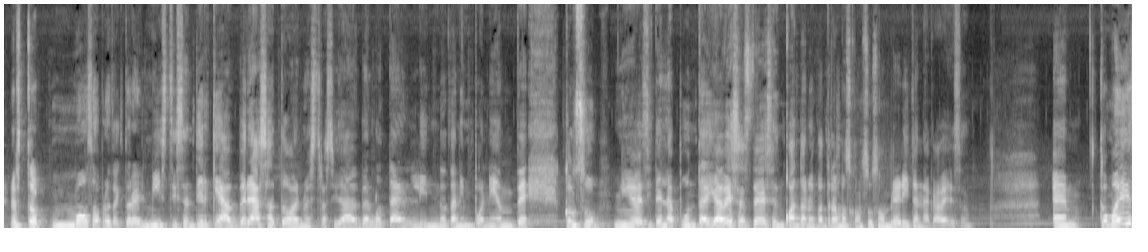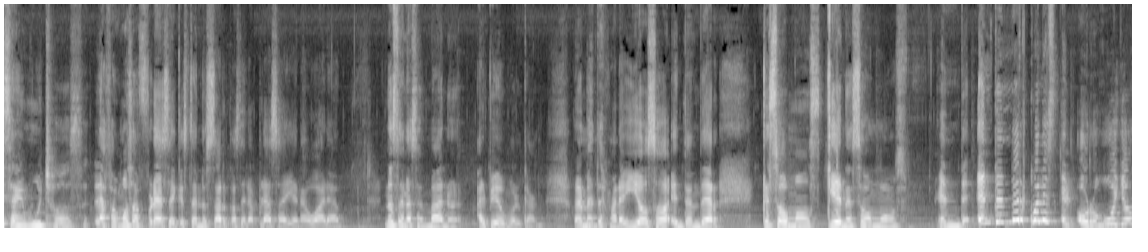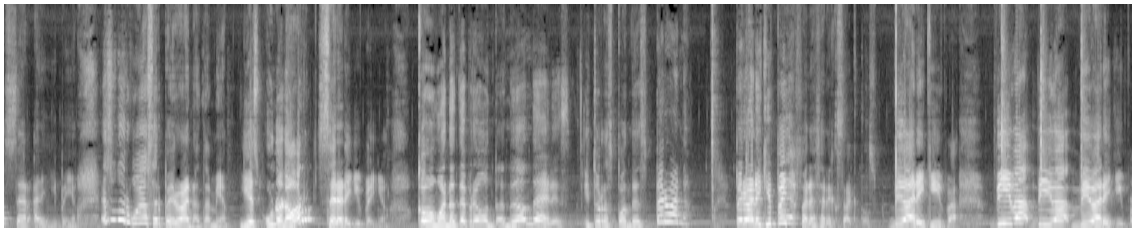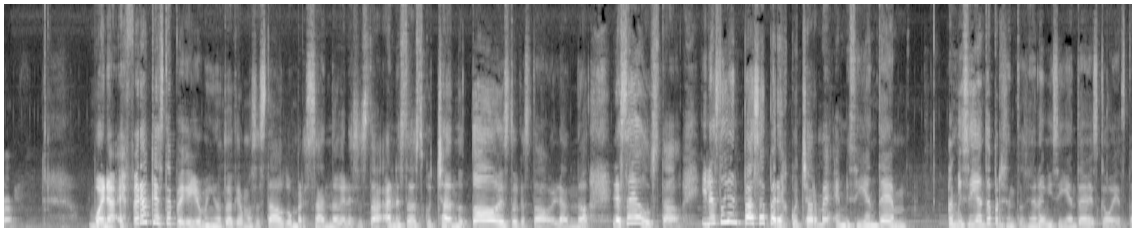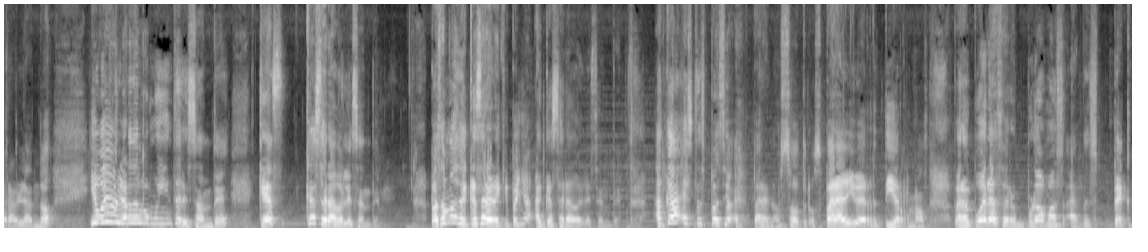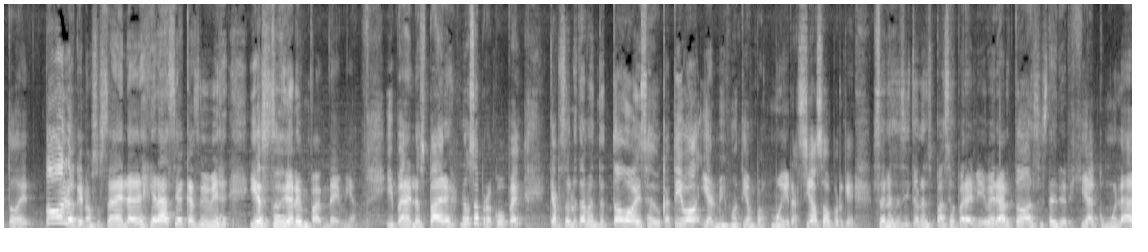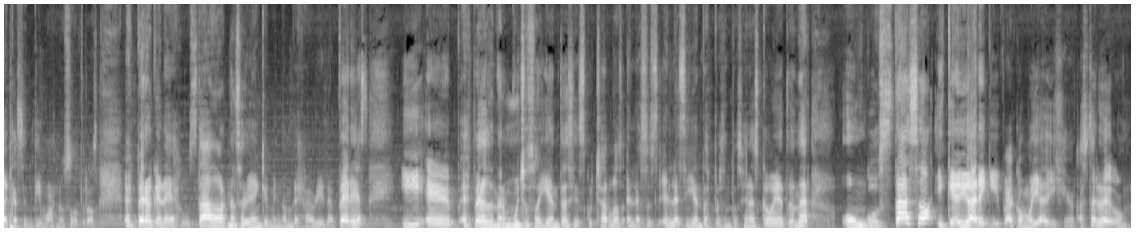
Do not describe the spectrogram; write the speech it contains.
Nuestro hermoso protector, el Misty, sentir que abraza toda nuestra ciudad, verlo tan lindo, tan imponente, con su nievecita en la punta y a veces de vez en cuando lo encontramos con su sombrerito en la cabeza. Em, como dicen muchos, la famosa frase que está en los arcos de la plaza de Yanaguara, no se nace en vano al pie de un volcán. Realmente es maravilloso entender qué somos, quiénes somos, entender cuál es el orgullo ser arequipeño. Es un orgullo ser peruano también. Y es un honor ser arequipeño. Como cuando te preguntan, ¿de dónde eres? Y tú respondes, peruana. Pero arequipeños para ser exactos. ¡Viva Arequipa! ¡Viva, viva, viva Arequipa! Bueno, espero que este pequeño minuto que hemos estado conversando, que les han estado escuchando todo esto que he estado hablando, les haya gustado. Y les doy el pase para escucharme en mi siguiente a mi siguiente presentación, en mi siguiente vez que voy a estar hablando. Y voy a hablar de algo muy interesante, que es qué ser adolescente. Pasamos de qué ser arequipeño a qué ser adolescente. Acá este espacio es para nosotros, para divertirnos, para poder hacer bromas al respecto respecto de todo lo que nos sucede, la desgracia que es vivir y estudiar en pandemia. Y para los padres no se preocupen, que absolutamente todo es educativo y al mismo tiempo es muy gracioso porque se necesita un espacio para liberar toda esta energía acumulada que sentimos nosotros. Espero que les haya gustado, no se olviden que mi nombre es Gabriela Pérez y eh, espero tener muchos oyentes y escucharlos en las, en las siguientes presentaciones que voy a tener. Un gustazo y que viva Arequipa, como ya dije. Hasta luego.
